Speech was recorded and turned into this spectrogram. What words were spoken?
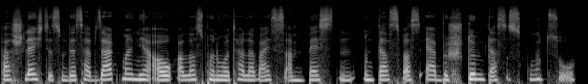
was Schlechtes und deshalb sagt man ja auch, Allah subhanahu wa ta'ala weiß es am besten und das, was er bestimmt, das ist gut so.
